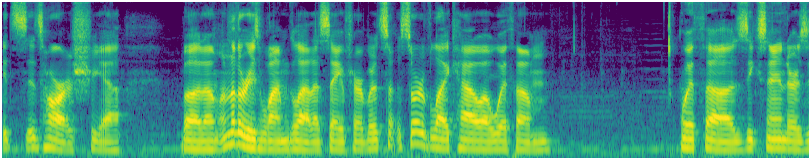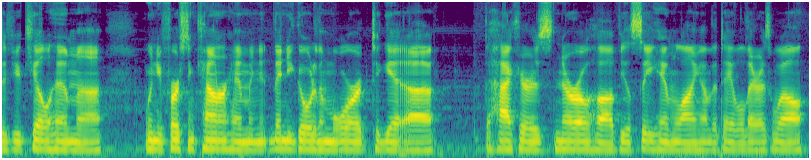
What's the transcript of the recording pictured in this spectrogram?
it's it's harsh, yeah. But um, another reason why I'm glad I saved her, but it's sort of like how uh, with um with uh, Zeke Sanders, if you kill him uh, when you first encounter him, and then you go to the morgue to get uh, the hacker's neuro hub, you'll see him lying on the table there as well.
